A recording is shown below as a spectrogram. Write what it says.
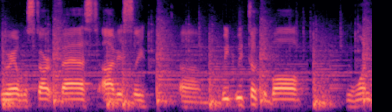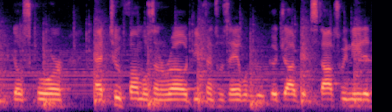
We were able to start fast. Obviously, um, we, we took the ball. We wanted to go score. Had two fumbles in a row. Defense was able to do a good job getting stops we needed,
